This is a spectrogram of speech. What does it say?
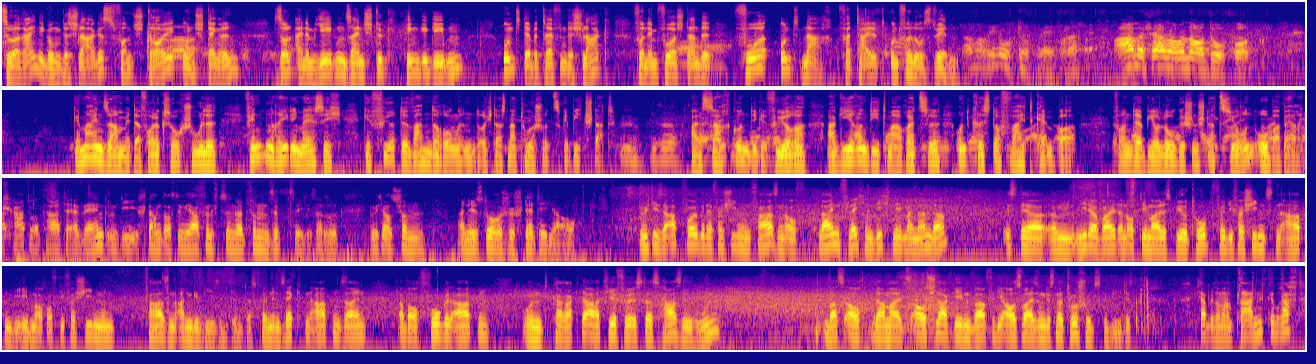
Zur Reinigung des Schlages von Streu und Stängeln soll einem jeden sein Stück hingegeben und der betreffende Schlag von dem Vorstande vor und nach verteilt und verlost werden. Gemeinsam mit der Volkshochschule finden regelmäßig geführte Wanderungen durch das Naturschutzgebiet statt. Als sachkundige Führer agieren Dietmar Rötzl und Christoph Weidkemper von der Biologischen Station Oberberg. Karte erwähnt und die stammt aus dem Jahr 1575, ist also durchaus schon eine historische Stätte hier auch. Durch diese Abfolge der verschiedenen Phasen auf kleinen Flächen dicht nebeneinander ist der ähm, Niederwald ein optimales Biotop für die verschiedensten Arten, die eben auch auf die verschiedenen Phasen angewiesen sind. Das können Insektenarten sein, aber auch Vogelarten. Und Charakterart hierfür ist das Haselhuhn, was auch damals ausschlaggebend war für die Ausweisung des Naturschutzgebietes. Ich habe jetzt noch mal einen Plan mitgebracht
